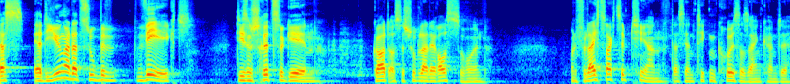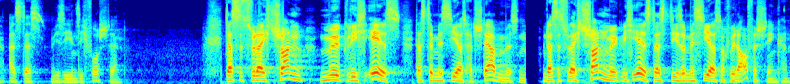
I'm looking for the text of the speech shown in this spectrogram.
dass er die Jünger dazu bewegt, diesen Schritt zu gehen, Gott aus der Schublade rauszuholen und vielleicht zu akzeptieren, dass er ein Ticken größer sein könnte als das, wie sie ihn sich vorstellen. Dass es vielleicht schon möglich ist, dass der Messias hat sterben müssen. Und dass es vielleicht schon möglich ist, dass dieser Messias auch wieder auferstehen kann.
